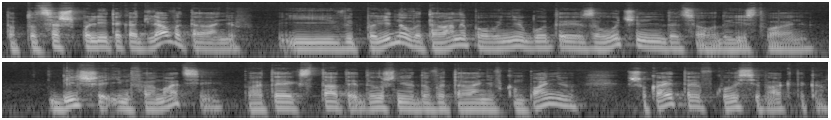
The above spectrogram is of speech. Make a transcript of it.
Тобто це ж політика для ветеранів, і відповідно ветерани повинні бути залучені до цього, до її створення. Більше інформації про те, як стати дружньою до ветеранів компанію, шукайте в курсі практика.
